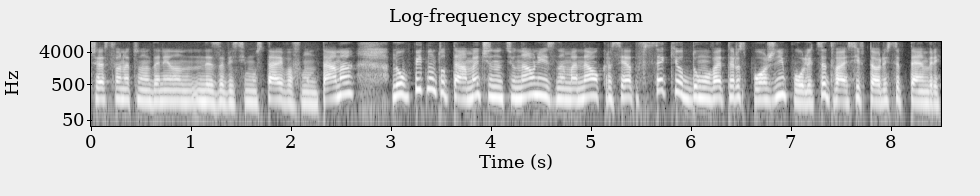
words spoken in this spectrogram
честването на Деня на независимостта и в Монтана. Любопитното там е, че националният знамена украсят всеки от домовете, разположени по улица 22 септември.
